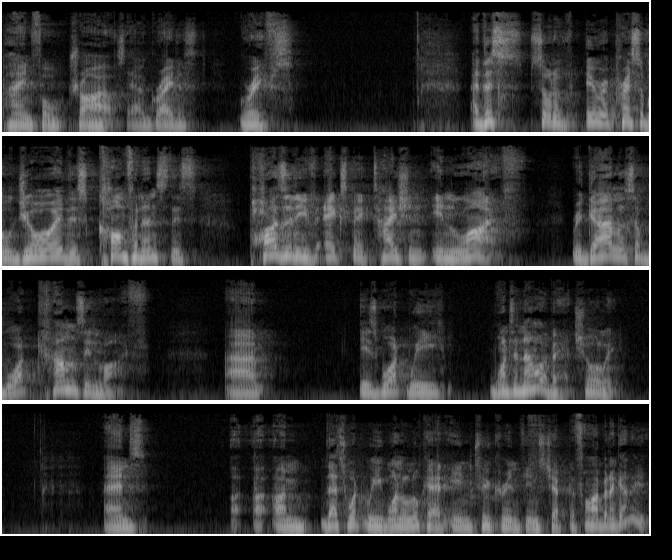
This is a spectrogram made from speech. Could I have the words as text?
painful trials, our greatest griefs. And this sort of irrepressible joy, this confidence, this positive expectation in life, regardless of what comes in life, uh, is what we want to know about, surely. And I, that's what we want to look at in 2 Corinthians chapter 5. But I'm, going to,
